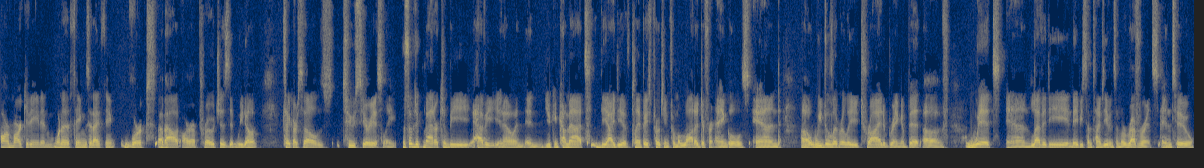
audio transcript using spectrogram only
our marketing, and one of the things that I think works about our approach is that we don't take ourselves too seriously. The subject matter can be heavy, you know, and, and you can come at the idea of plant based protein from a lot of different angles. And uh, we deliberately try to bring a bit of wit and levity and maybe sometimes even some irreverence into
